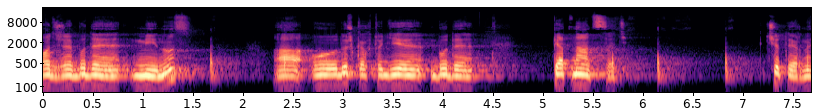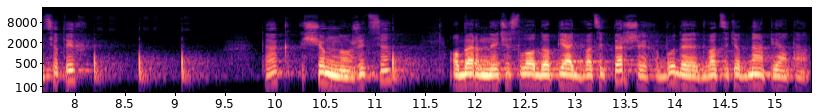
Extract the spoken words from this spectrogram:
Отже, буде мінус. А у дужках тоді буде 15 чотирнадцятих. Так, що множиться? Обернене число до 5 21 буде 21 п'ята.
